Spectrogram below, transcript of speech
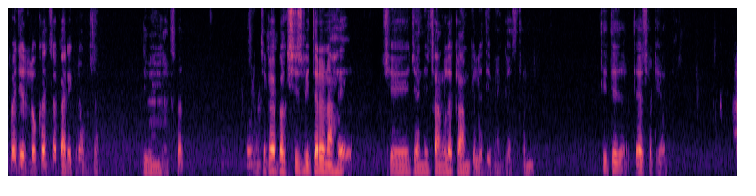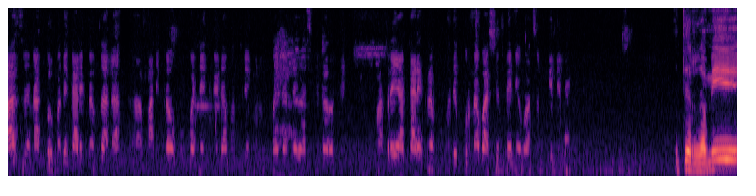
मुंबईतील लोकांचा कार्यक्रम होता दिव्यांगाचा. त्यांचं काय बक्षीस वितरण आहे जे ज्यांनी चांगलं काम केलं दिव्यांग असताना तिथे त्यासाठी आलो. आज नागपूरमध्ये कार्यक्रम झाला. माणिकराव कोपटे क्रीडा मंत्री म्हणून पहिल्यांदा व्यासपीठावर होते. मात्र या कार्यक्रमामध्ये पूर्ण भाषण त्यांनी वाचून केलेलं आहे. ते रमी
